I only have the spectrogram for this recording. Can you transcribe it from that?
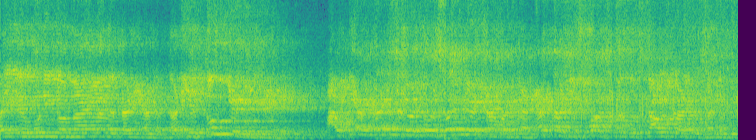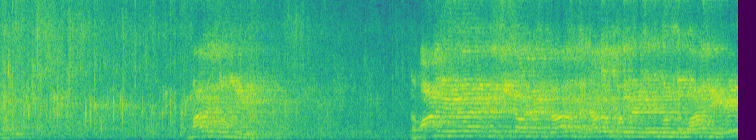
கையை மூடிட்டு வந்தாங்க அந்த தடி அந்த தடியை தூக்கி அடிச்சு. அப்படியே கடைசியில் ஒரு சல்யூட் அடிச்சாங்க பாருங்க. நேதாஜி சுபாஷ் சந்திர போஸ் காவல் காலத்தில் சல்யூட் மறக்க முடியும். இந்த மாணவிகள் என்ன செய்தார்கள் என்றால் அந்த கடற்படையில் அழைத்துக் கொண்ட மாணவிகள்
